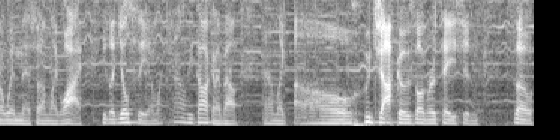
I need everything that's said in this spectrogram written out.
to win this. And I'm like, Why? He's like, You'll see. And I'm like, What is he talking about? And I'm like, oh, Jaco's on rotation. So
